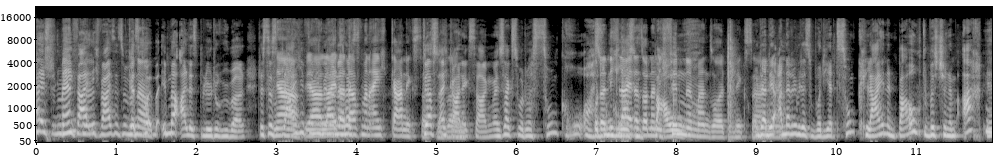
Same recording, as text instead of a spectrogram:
alles. Nee, ich, weiß, ich weiß jetzt, genau. immer alles blöd rüber. Das ist das Ja, Gleiche. ja leider darf man eigentlich gar nichts Du darfst eigentlich gar sagen. nichts sagen. Weil du sagst, boah, du hast so einen großen. Oder nicht leider, sondern ich finde, man sollte nichts sagen. Und dann der ja. andere wieder so, boah, die hat so einen kleinen Bauch, du bist schon im achten Ja,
